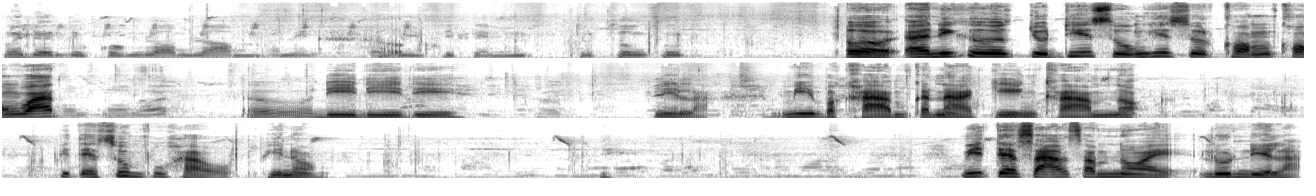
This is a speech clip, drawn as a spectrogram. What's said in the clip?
เมื่อเดินจุกกลมล้อมล้อมอันนี้อันนี้ที่เป็นจุดสูงสุดเออ อันนี้คือจุดที่สูงที่สุดของของวัด ของของวัด เออดีดีดีครับนี่ล่ะ มีบักขามกระนาเกงขามเนาะ มีแต่ซุ่มภูเขาพี่น้องนี่มีแต่สาวซ้ำน้อย รุ่นนี้ล่ะ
